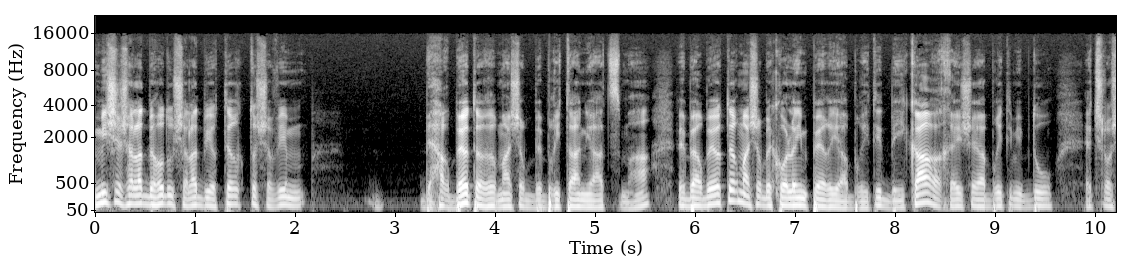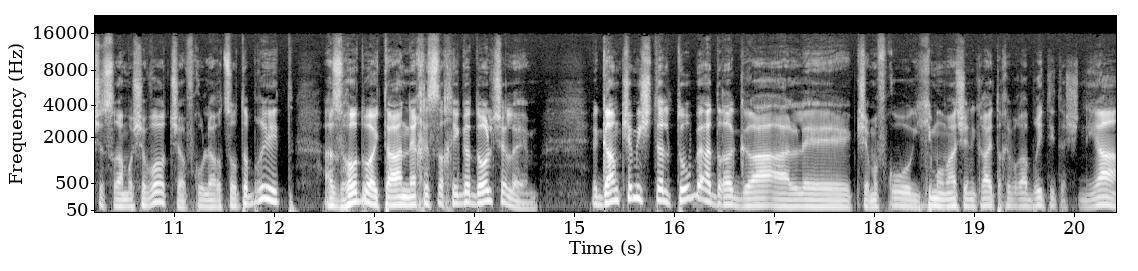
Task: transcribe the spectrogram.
מי ששלט בהודו שלט ביותר תושבים בהרבה יותר מאשר בבריטניה עצמה, ובהרבה יותר מאשר בכל האימפריה הבריטית, בעיקר אחרי שהבריטים איבדו את 13 המושבות שהפכו לארצות הברית, אז הודו הייתה הנכס הכי גדול שלהם. וגם כשהם השתלטו בהדרגה על, uh, כשהם הפכו, הקימו מה שנקרא את החברה הבריטית השנייה,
